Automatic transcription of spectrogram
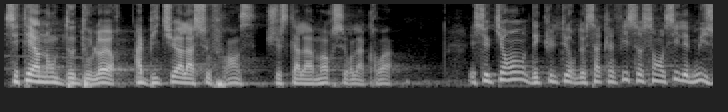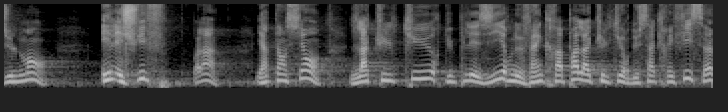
c'était un homme de douleur, habitué à la souffrance jusqu'à la mort sur la croix. Et ceux qui ont des cultures de sacrifice, ce sont aussi les musulmans et les juifs. Voilà. Et attention, la culture du plaisir ne vaincra pas la culture du sacrifice. Hein.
